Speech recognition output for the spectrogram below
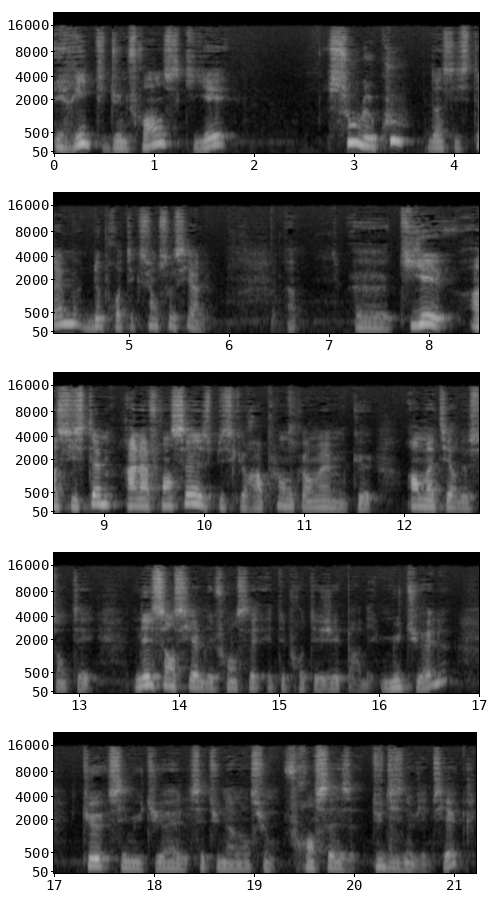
hérite d'une France qui est sous le coup d'un système de protection sociale, hein, euh, qui est un système à la française, puisque rappelons quand même que en matière de santé, l'essentiel des Français étaient protégés par des mutuelles, que ces mutuelles, c'est une invention française du XIXe siècle,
